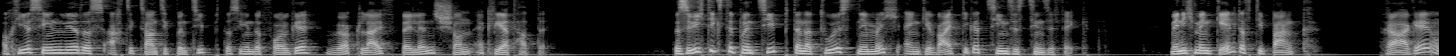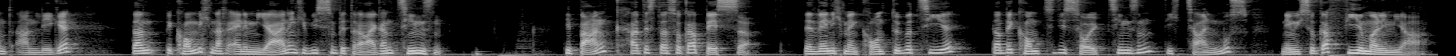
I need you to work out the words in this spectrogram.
Auch hier sehen wir das 80-20-Prinzip, das ich in der Folge Work-Life-Balance schon erklärt hatte. Das wichtigste Prinzip der Natur ist nämlich ein gewaltiger Zinseszinseffekt. Wenn ich mein Geld auf die Bank trage und anlege, dann bekomme ich nach einem Jahr einen gewissen Betrag an Zinsen. Die Bank hat es da sogar besser, denn wenn ich mein Konto überziehe, dann bekommt sie die Sollzinsen, die ich zahlen muss, nämlich sogar viermal im Jahr.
